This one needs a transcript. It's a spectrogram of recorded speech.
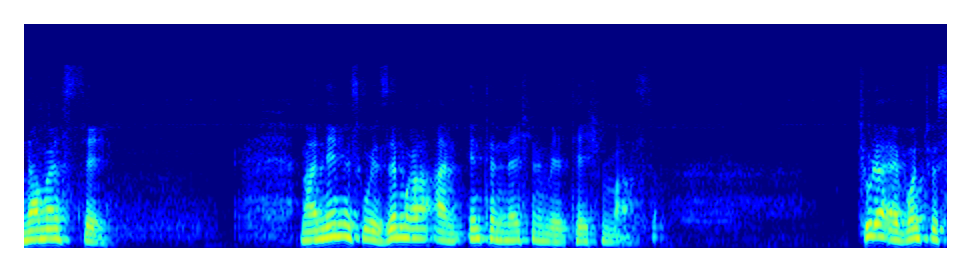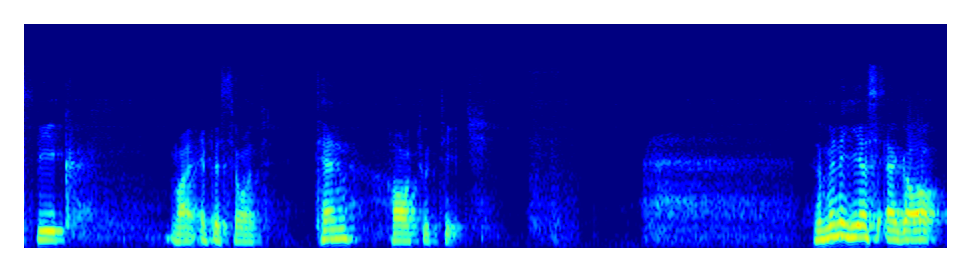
Namaste. My name is Rui Simra. I'm International Meditation Master. Today I want to speak my episode 10 How to Teach. So many years ago,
